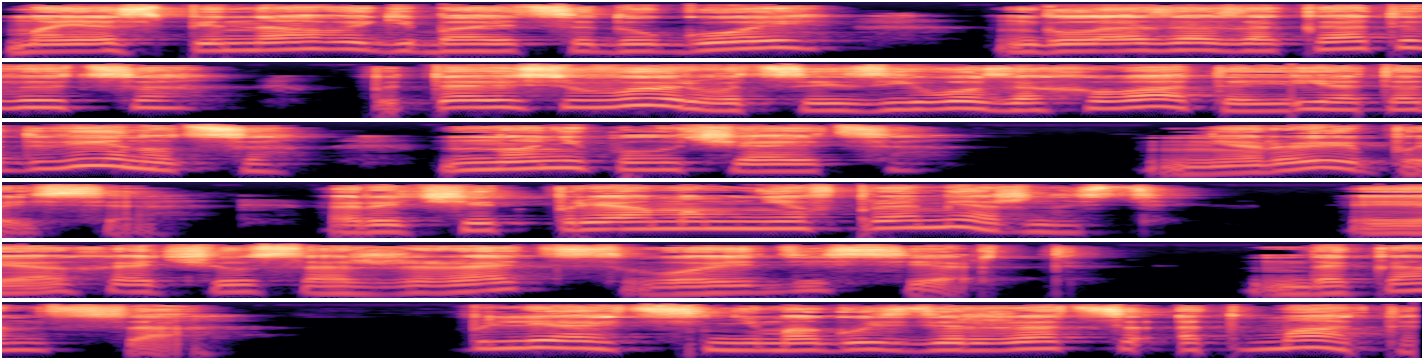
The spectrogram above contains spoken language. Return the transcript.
моя спина выгибается дугой, глаза закатываются, Пытаюсь вырваться из его захвата и отодвинуться, но не получается. «Не рыпайся», — рычит прямо мне в промежность. «Я хочу сожрать свой десерт. До конца». Блять, не могу сдержаться от мата.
